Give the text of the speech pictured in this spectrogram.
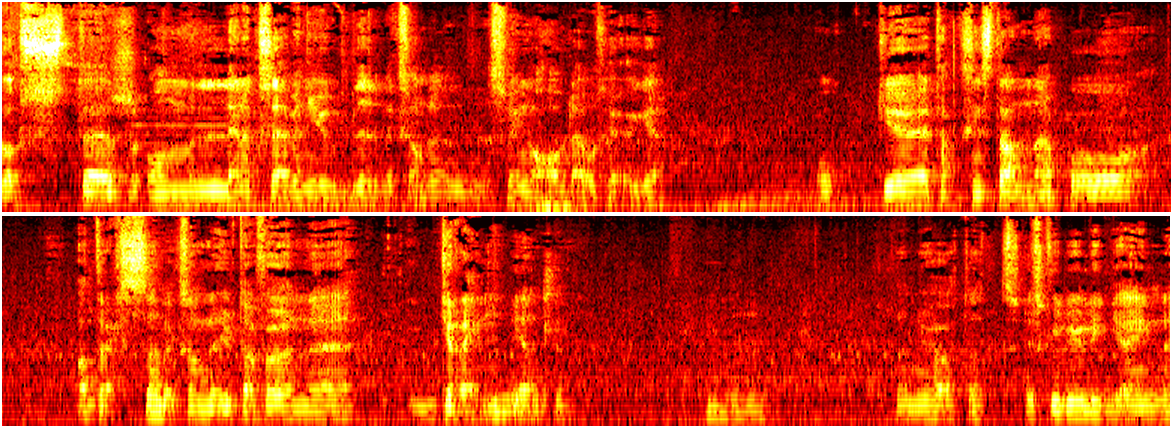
Öster om Lennox Avenue blir liksom. Den svänger av där åt höger. Och eh, taxin stannar på adressen liksom utanför en eh, gränd egentligen. Men ni har hört att det skulle ju ligga inne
